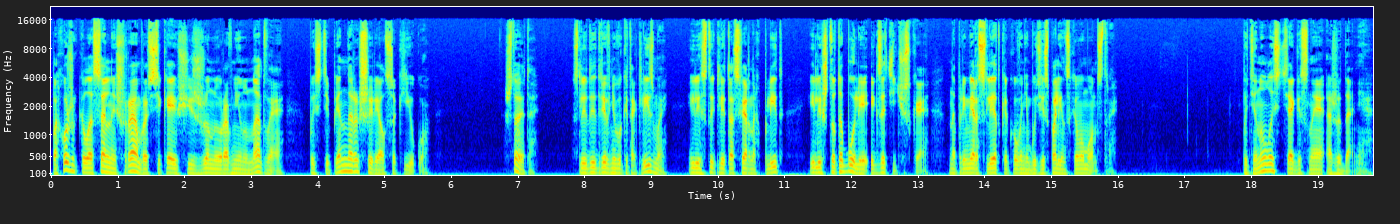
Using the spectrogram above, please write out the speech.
Похоже, колоссальный шрам, рассекающий сжженную равнину надвое, постепенно расширялся к югу. Что это? Следы древнего катаклизма? Или стык литосферных плит? Или что-то более экзотическое? Например, след какого-нибудь исполинского монстра? Потянулось тягостное ожидание.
